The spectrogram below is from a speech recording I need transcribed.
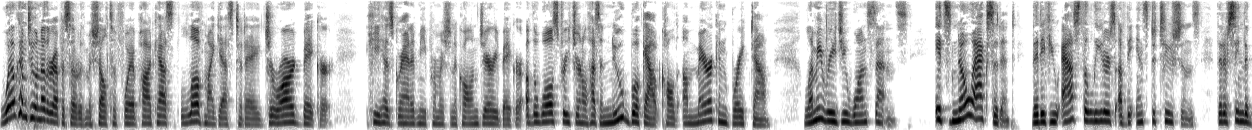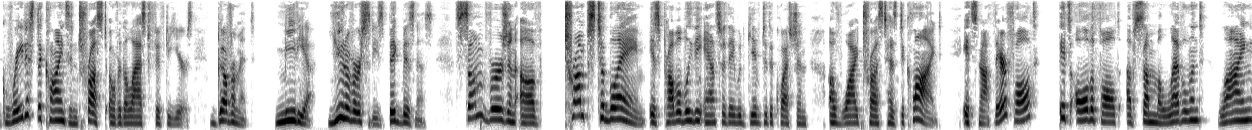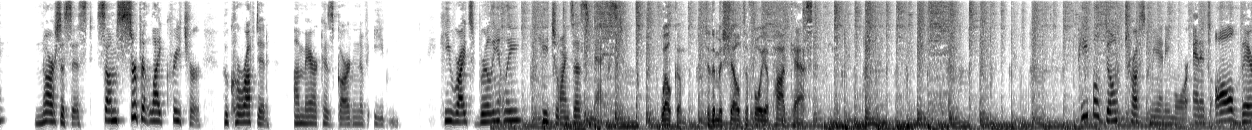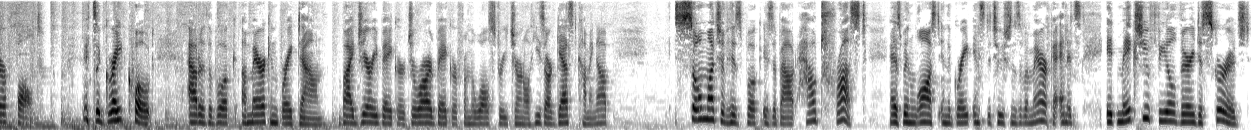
Welcome to another episode of the Michele Tafoya podcast. Love my guest today, Gerard Baker. He has granted me permission to call him Gerry Baker of the Wall Street Journal has a new book out called American Breakdown. Let me read you one sentence. It's no accident that if you ask the leaders of the institutions that have seen the greatest declines in trust over the last 50 years, government, media, universities, big business, some version of Trump's to blame is probably the answer they would give to the question of why trust has declined. It's not their fault. It's all the fault of some malevolent, lying narcissist, some serpent like creature who corrupted America's Garden of Eden. He writes brilliantly. He joins us next. Welcome to the Michele Tafoya podcast. People don't trust me anymore, and it's all their fault. It's a great quote out of the book American Breakdown by Gerry Baker, Gerard Baker from the Wall Street Journal. He's our guest coming up. So much of his book is about how trust has been lost in the great institutions of America. And it's, it makes you feel very discouraged.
